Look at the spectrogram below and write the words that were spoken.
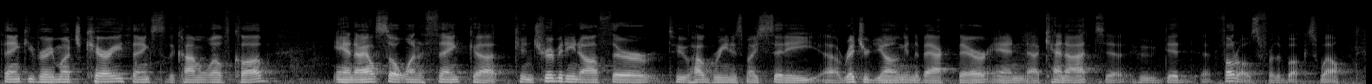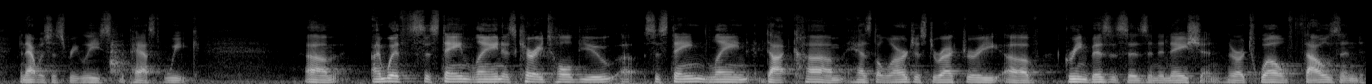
Thank you very much, Kerry. Thanks to the Commonwealth Club. And I also want to thank uh, contributing author to How Green is My City, uh, Richard Young in the back there, and uh, Ken Ott, uh, who did uh, photos for the book as well. And that was just released the past week. Um, I'm with SustainLane. As Kerry told you, uh, sustainlane.com has the largest directory of green businesses in the nation. There are 12,000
